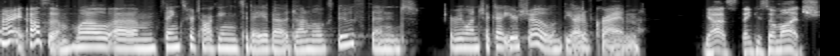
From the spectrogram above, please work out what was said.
All right, awesome. Well, um, thanks for talking today about John Wilkes Booth, and everyone check out your show, The Art of Crime. Yes, thank you so much.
